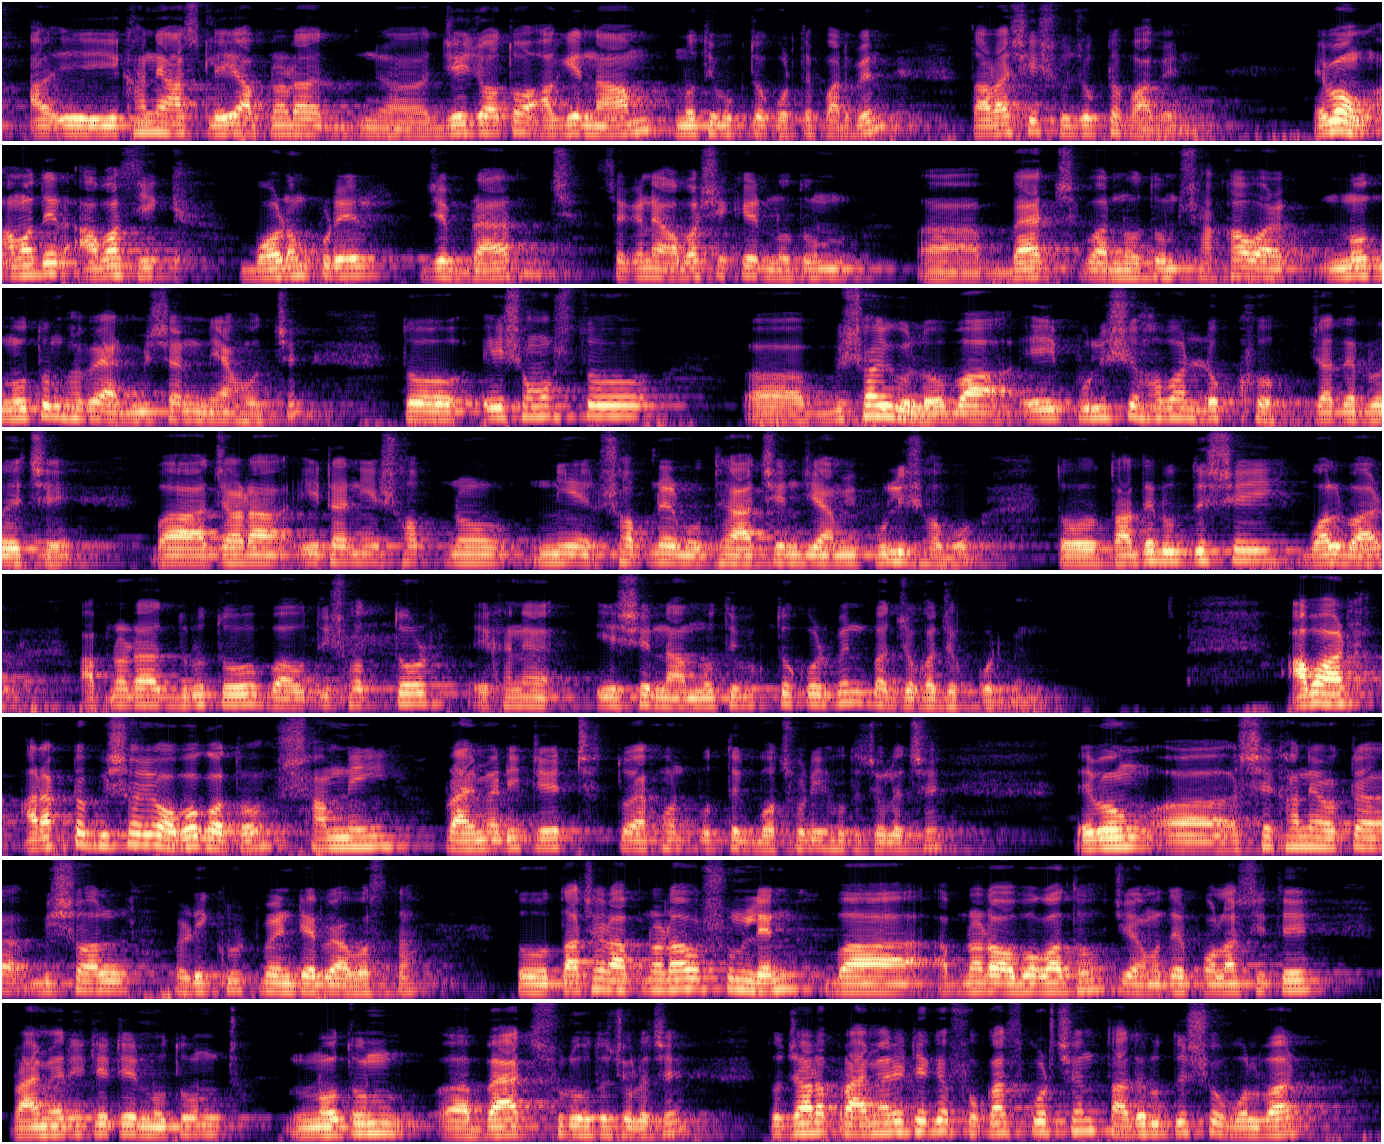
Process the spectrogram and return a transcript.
এখানে আসলে আপনারা যে যত আগে নাম নথিভুক্ত করতে পারবেন, তারা সেই সুযোগটা পাবেন। এবং আমাদের আবাসিক বহরমপুরের যে ব্রাঞ্চ, সেখানে আবাসিকের নতুন ব্যাচ বা নতুন শাখাও আর নতুনভাবে অ্যাডমিশন নেওয়া হচ্ছে। তো এই সমস্ত বিষয়গুলো বা এই পুলিশি হওয়ার লক্ষ্য যাদের রয়েছে বা যারা এটা নিয়ে স্বপ্ন নিয়ে স্বপ্নের মধ্যে আছেন যে আমি পুলিশ হব তো তাদের উদ্দেশ্যেই বলবার আপনারা দ্রুত বা অতি সত্বর এখানে এসে নাম নথিভুক্ত করবেন বা যোগাযোগ করবেন। আবার আর একটা বিষয়ে অবগত সামনেই প্রাইমারি টেট তো এখন প্রত্যেক বছরই হতে চলেছে এবং আহ, সেখানেও একটা বিশাল রিক্রুটমেন্টের ব্যবস্থা। তো তাছাড়া আপনারাও শুনলেন বা আপনারা অবগত যে আমাদের পলাশিতে প্রাইমারি টেটের নতুন নতুন ব্যাচ শুরু হতে চলেছে। তো যারা প্রাইমারি টেকে ফোকাস করছেন তাদের উদ্দেশ্যেও বলবার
